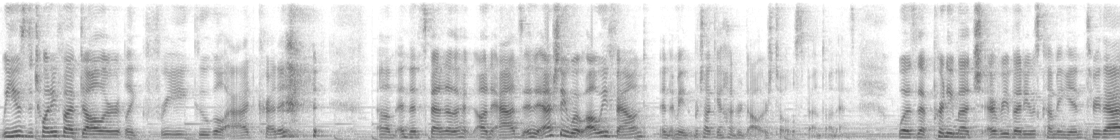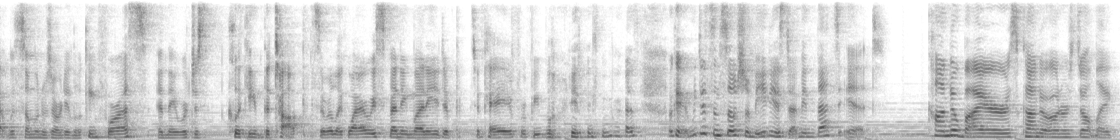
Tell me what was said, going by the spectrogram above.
We use the $25 like free Google ad credit um, and then spend another on ads. And actually, what all we found, and I mean, we're talking $100 total spent on ads, was that pretty much everybody was coming in through that with someone who's already looking for us, and they were just clicking the top. So we're like, why are we spending money to, to pay for people already looking for us? Okay, we did some social media stuff. I mean, that's it. Condo buyers, condo owners don't like.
